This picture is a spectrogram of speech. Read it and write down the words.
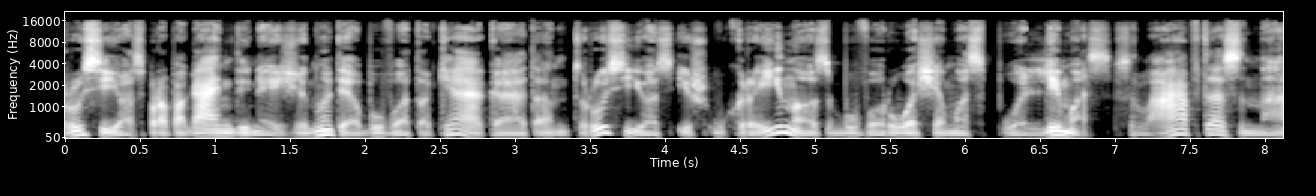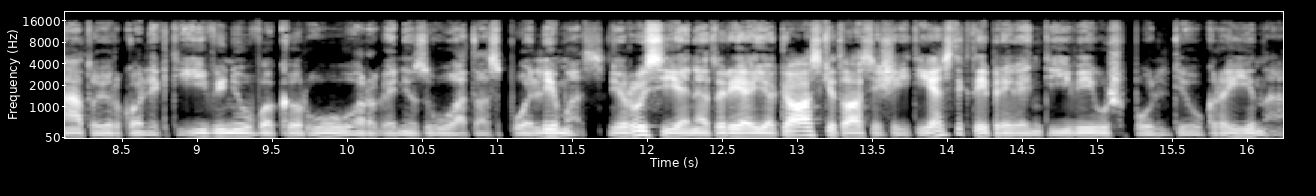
Rusijos propagandinė žinutė buvo tokia, kad ant Rusijos iš Ukrainos buvo ruošiamas puolimas. Slaptas NATO ir kolektyvinių vakarų organizuotas puolimas. Ir Rusija neturėjo jokios kitos išeities, tik tai preventyviai užpulti Ukrainą.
